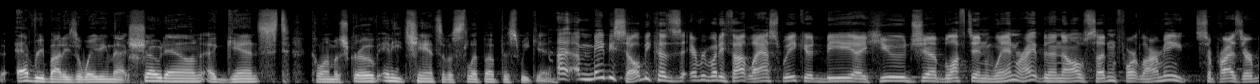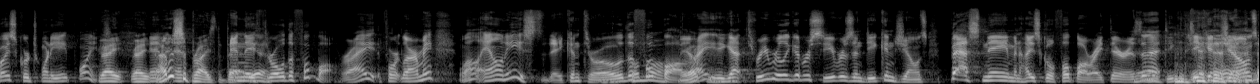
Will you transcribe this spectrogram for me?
Oh. Everybody's awaiting that showdown against Columbus Grove. Any chance of a slip up this weekend? Uh, maybe so, because everybody thought last week it would be a huge uh, Bluffton win, right? But then all of a sudden, Fort Loramie surprised everybody, scored 28 points. Right, right. And, I was and, surprised at that. And they yeah. throw the football, right? Fort Loramie, well, Allen East, they can throw the football, football yep. right? You got three really good receivers in Deacon Jones. Best name in high school football right there, isn't yeah, it? Deacon, Deacon Jones,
